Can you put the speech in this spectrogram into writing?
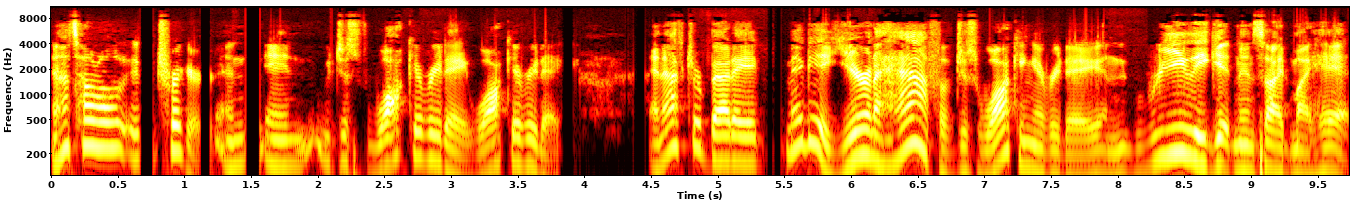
And that's how it triggered. And and we just walk every day, walk every day. And after about a maybe a year and a half of just walking every day and really getting inside my head,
